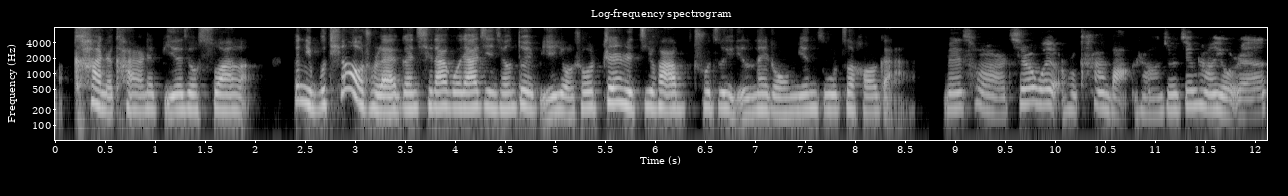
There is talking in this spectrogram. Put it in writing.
么。看着看着，那鼻子就酸了。那你不跳出来跟其他国家进行对比，有时候真是激发不出自己的那种民族自豪感。没错，其实我有时候看网上就经常有人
